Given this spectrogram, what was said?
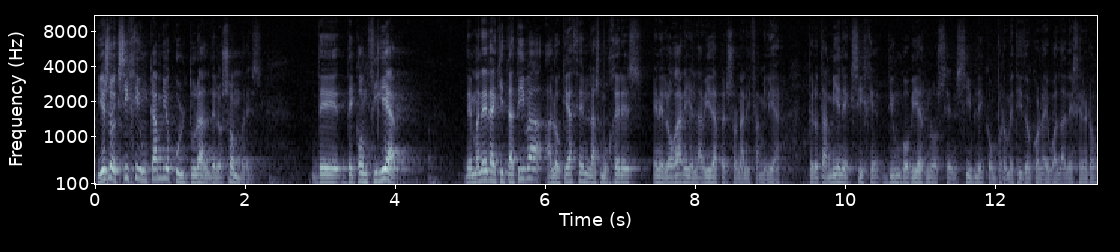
Y eso exige un cambio cultural de los hombres, de, conciliar de manera equitativa a lo que hacen las mujeres en el hogar y en la vida personal y familiar, pero también exige de un gobierno sensible y comprometido con la igualdad de género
